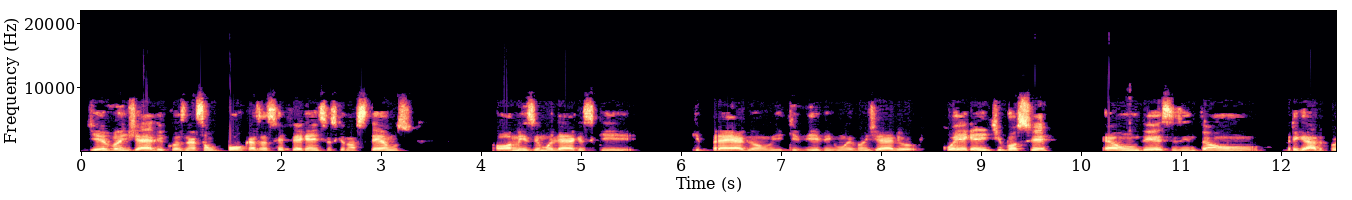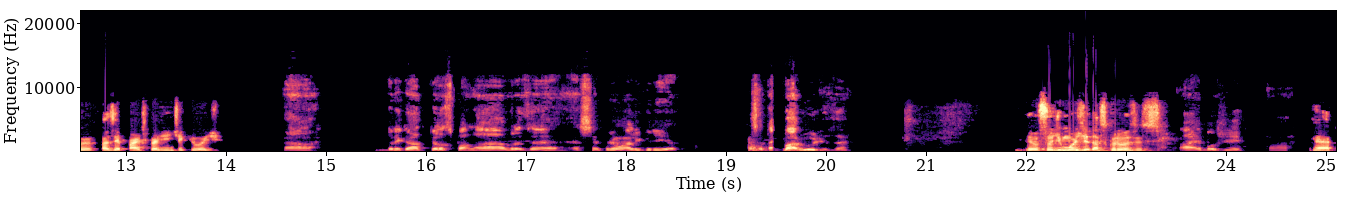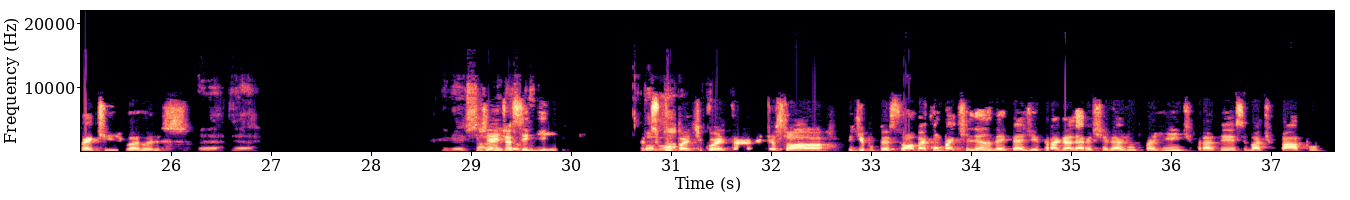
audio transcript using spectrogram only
de evangélicos, né? São poucas as referências que nós temos, homens e mulheres que, que pregam e que vivem um evangelho coerente, e você é um desses, então, obrigado por fazer parte com a gente aqui hoje. Ah, Obrigado pelas palavras, é, é sempre uma alegria. Você está em Barulhos, né? Eu sou de Mogi das Cruzes. Ah, é Mogi. Tá. É, pertinho de Guarulhos. É, é. Ninguém sabe. Gente, é o eu... seguinte. Vamos Desculpa lá. te cortar. Deixa eu só pedir pro pessoal, vai compartilhando aí, pede pra galera chegar junto com a gente para ver esse bate-papo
